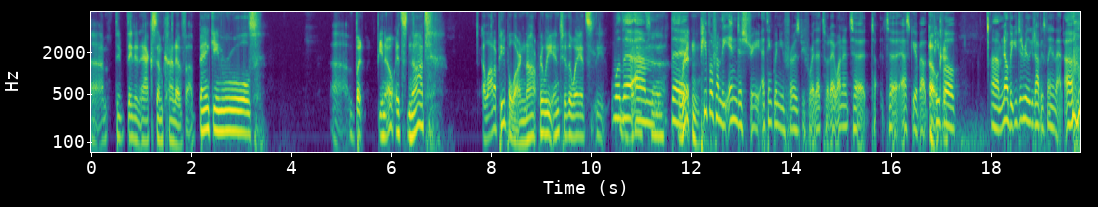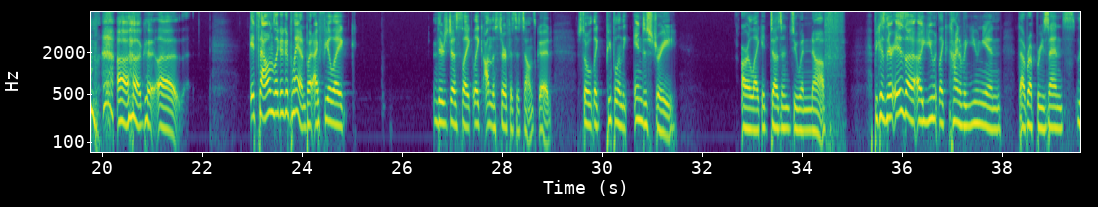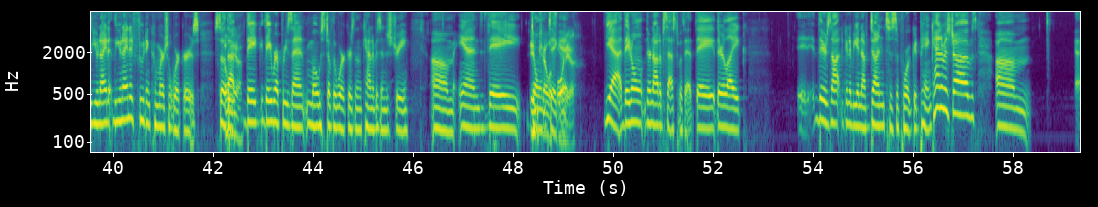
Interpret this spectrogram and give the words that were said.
Um, they, they didn't act some kind of uh, banking rules, uh, but you know it's not. A lot of people are not really into the way it's well, way the um, uh, the written. people from the industry. I think when you froze before, that's what I wanted to to, to ask you about. The Oh, okay. people. Um, no, but you did a really good job explaining that. Um, uh, uh, it sounds like a good plan, but I feel like there's just like like on the surface it sounds good. So like people in the industry are like it doesn't do enough because there is a, a like kind of a union that represents the United the United Food and Commercial Workers. So Oh, that yeah. they they represent most of the workers in the cannabis industry um and they in don't dig it. Yeah they don't they're not obsessed with it. They they're like eh, there's not going to be enough done to support good paying cannabis jobs. Um uh,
